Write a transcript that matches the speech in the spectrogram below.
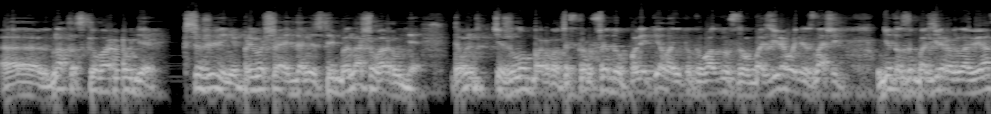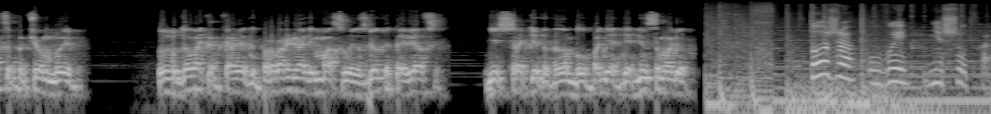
э, натовского орудия к сожалению, превышает дальность стрельбы нашего орудия, довольно тяжело бороться. Storm Shadow полетела не только воздушного базирования, значит, где-то забазирована авиация, причем мы, ну, давайте откровенно, проворгали массовый взлет этой авиации. 10 ракет, это нам было поднять не один самолет. Тоже, увы, не шутка.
